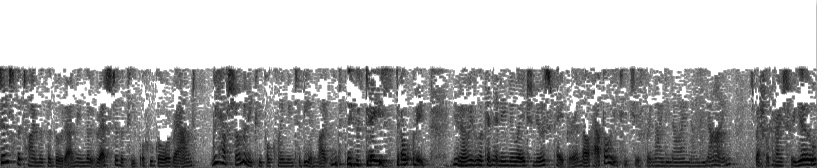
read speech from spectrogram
since the time of the Buddha, I mean, the rest of the people who go around, we have so many people claiming to be enlightened these days, don't we? You know, you look in any New Age newspaper and they'll happily teach you for ninety nine ninety nine, special price for you,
